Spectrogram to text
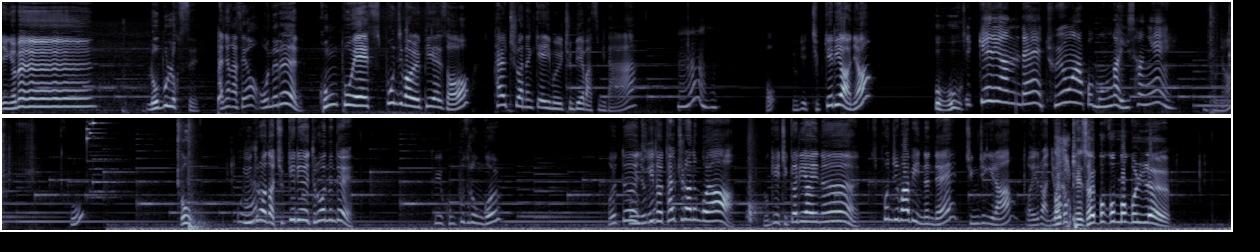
잉여맨 로블록스 안녕하세요 오늘은 공포의 스폰지밥을 피해서 탈출하는 게임을 준비해봤습니다 음, 어? 여기 집게리아 아니야? 오, 찌끼리한데 조용하고 뭔가 이상해. 뭐냐? 오, 어 얘들아 나 집게리아에 들어왔는데 되게 공포스러운걸? 어쨌든 뭐지? 여기서 탈출하는 거야 여기 집게리아에는 스폰지밥이 있는데 징징이랑 어 얘들아 안녕 나도 게살버거 먹을래.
